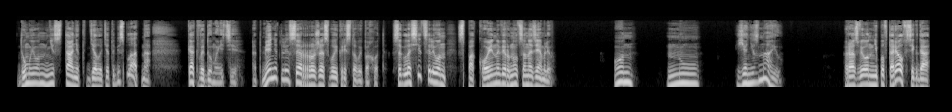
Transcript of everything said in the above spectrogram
Думаю, он не станет делать это бесплатно. Как вы думаете, Отменит ли сэр Роже свой крестовый поход? Согласится ли он спокойно вернуться на землю? Он... ну... я не знаю. Разве он не повторял всегда,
